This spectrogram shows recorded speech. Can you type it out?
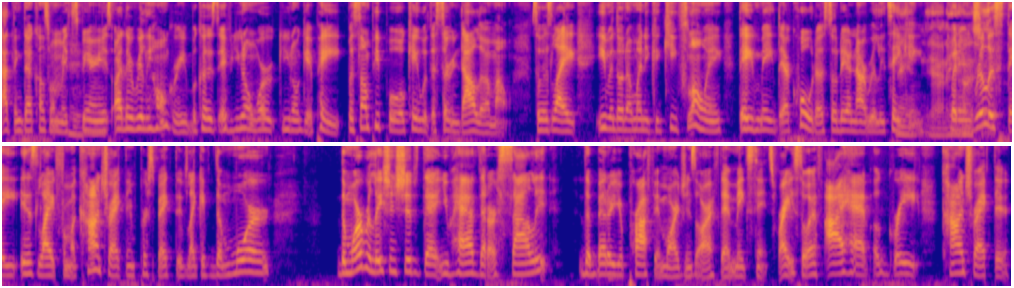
I think that comes from experience. Are they really hungry? Because if you don't work, you don't get paid. But some people okay with a certain dollar amount. So it's like even though the money could keep flowing, they've made their quota, so they're not really taking. yeah, they but in real estate, it's like from a contracting perspective, like if the more the more relationships that you have that are solid, the better your profit margins are, if that makes sense, right? So if I have a great contractor,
